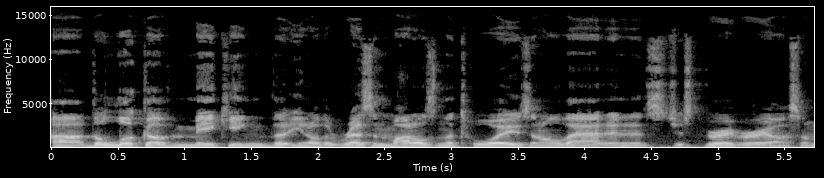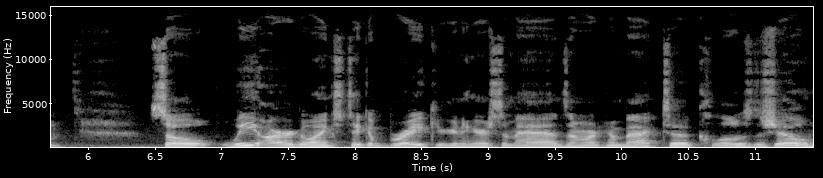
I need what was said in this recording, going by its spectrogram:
uh, the look of making the you know the resin models and the toys and all that, and it's just very very awesome. So we are going to take a break. You're going to hear some ads, and we're going to come back to close the show.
